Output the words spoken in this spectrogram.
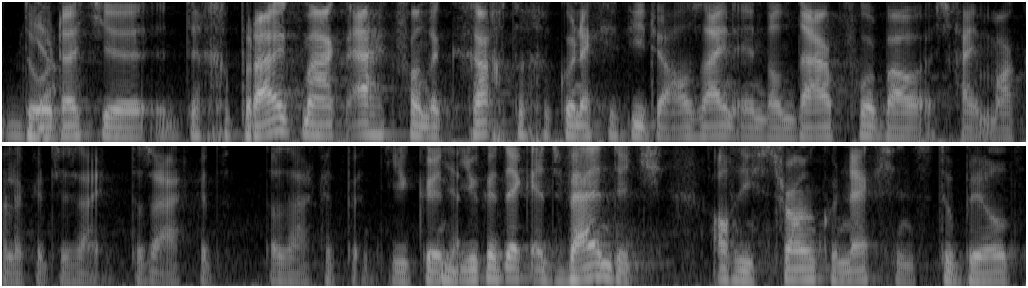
doordat je de gebruik maakt eigenlijk van de krachtige connecties die er al zijn en dan daarop voorbouwen schijnt makkelijker te zijn. Dat is eigenlijk het, dat is eigenlijk het punt. You can, you can take advantage of these strong connections to build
